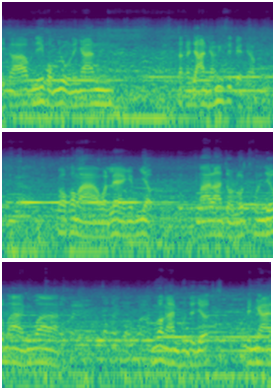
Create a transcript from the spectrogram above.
ีครับวันนี้ผมอยู่ในงานจักรยานครั้งที่ 11 ครับ ก็เข้ามาวันแรกเงียบๆมาลานจอดรถคนเยอะมากนึกว่านึกว่างานคนจะเยอะเป็นงาน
